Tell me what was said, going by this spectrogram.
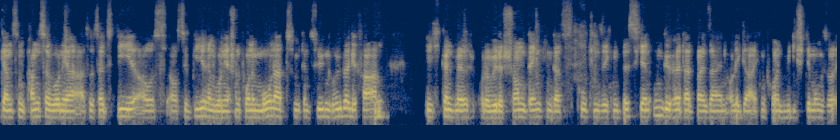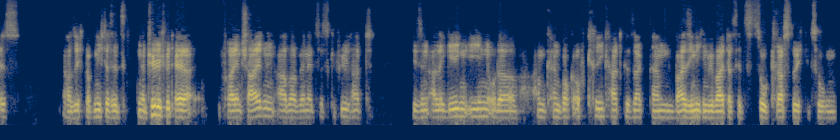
ganzen Panzer wurden ja, also selbst die aus, aus Sibirien wurden ja schon vor einem Monat mit den Zügen rübergefahren ich könnte mir oder würde schon denken, dass Putin sich ein bisschen umgehört hat bei seinen Oligarchenfreunden, wie die Stimmung so ist. Also ich glaube nicht, dass jetzt, natürlich wird er frei entscheiden, aber wenn er jetzt das Gefühl hat, die sind alle gegen ihn oder haben keinen Bock auf Krieg, hat gesagt, dann weiß ich nicht, inwieweit das jetzt so krass durchgezogen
